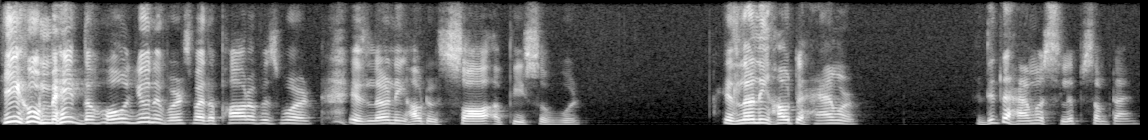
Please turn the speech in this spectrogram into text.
He who made the whole universe by the power of his word is learning how to saw a piece of wood, is learning how to hammer. Did the hammer slip sometime?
